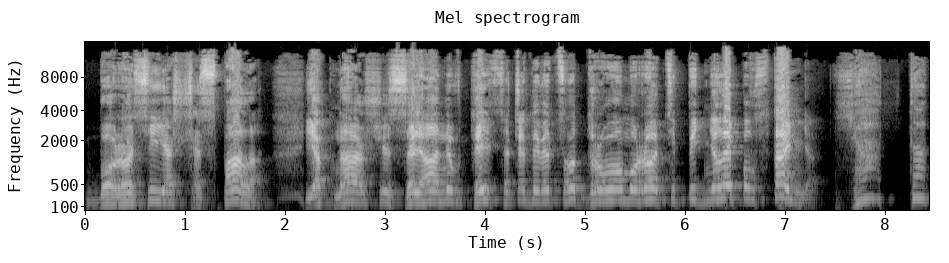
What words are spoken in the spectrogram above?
Бо Росія ще спала, як наші селяни в 1902 році підняли повстання. Я так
